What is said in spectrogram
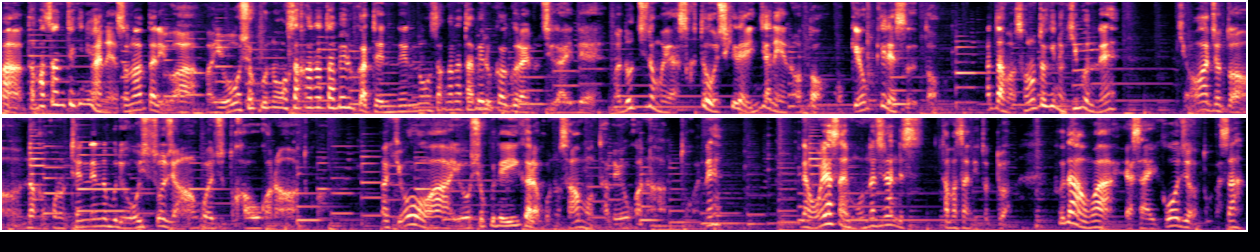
まあ、タマさん的にはね、そのあたりは、まあ、養殖のお魚食べるか天然のお魚食べるかぐらいの違いで、まあ、どっちでも安くて美味しければいいんじゃねえの？と、OK、OK ですと。あとはまあその時の気分ね。今日はちょっと、なんかこの天然のブリ美味しそうじゃん？これちょっと買おうかなとか。まあ、今日は洋食でいいからこのサーモン食べようかなとかね。でお野菜も同じなんです。タマさんにとっては。普段は野菜工場とかさ、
